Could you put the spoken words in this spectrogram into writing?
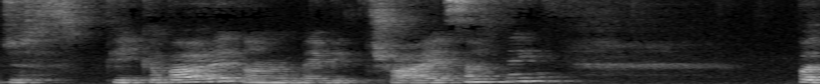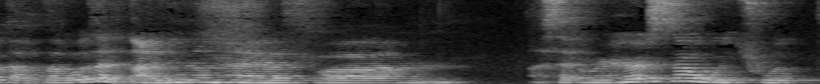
just speak about it and maybe try something. But that, that was it. I didn't have um, a set rehearsal which would,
